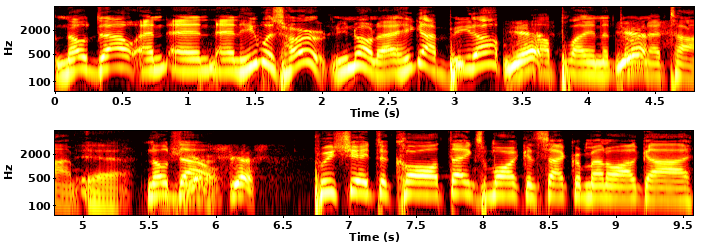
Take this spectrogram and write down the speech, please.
No doubt, and and and he was hurt. You know that he got beat up uh, playing it during Yes. that time. Yeah, no doubt. Yes, yes. Appreciate the call. Thanks, Mark in Sacramento, our guy.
